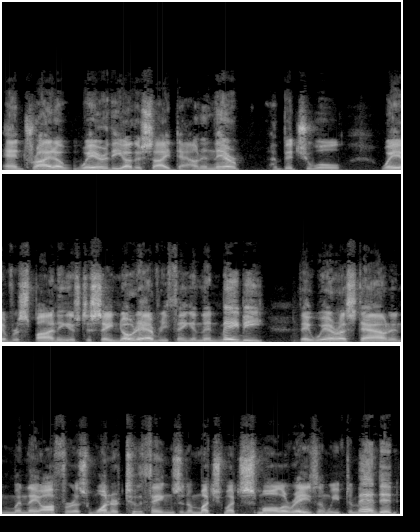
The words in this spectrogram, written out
and try to wear the other side down. And their habitual way of responding is to say no to everything and then maybe they wear us down and when they offer us one or two things in a much much smaller raise than we've demanded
